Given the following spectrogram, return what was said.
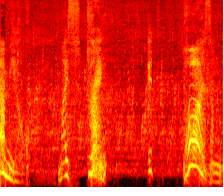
Damn you! My strength... It's poisoned!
